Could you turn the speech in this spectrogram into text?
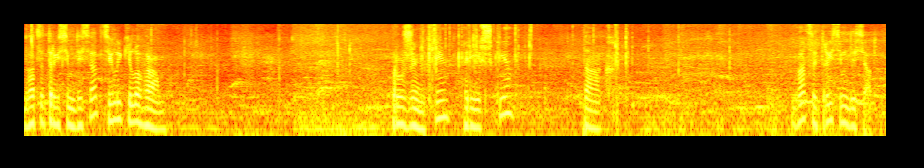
23,70 цілий кілограм. Пружинки, ріжки. Так. 23,70.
